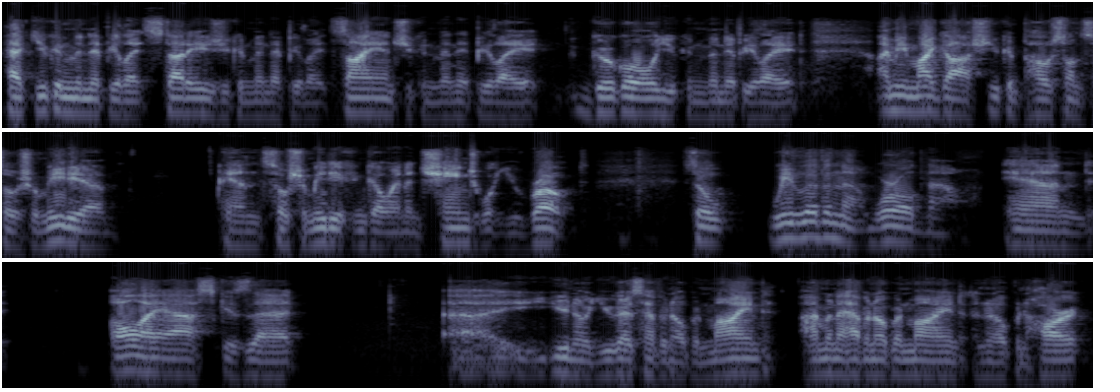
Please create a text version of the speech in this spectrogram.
Heck, you can manipulate studies, you can manipulate science, you can manipulate Google, you can manipulate. I mean, my gosh, you can post on social media and social media can go in and change what you wrote. So we live in that world now. And all I ask is that, uh, you know, you guys have an open mind. I'm going to have an open mind and an open heart.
